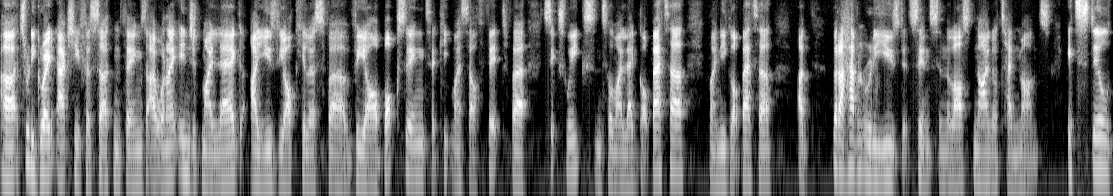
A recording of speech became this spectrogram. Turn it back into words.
uh, it's really great actually for certain things. I, when I injured my leg, I used the Oculus for VR boxing to keep myself fit for six weeks until my leg got better, my knee got better. Uh, but I haven't really used it since in the last nine or 10 months. It's still,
